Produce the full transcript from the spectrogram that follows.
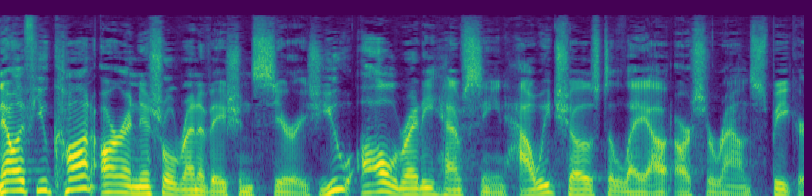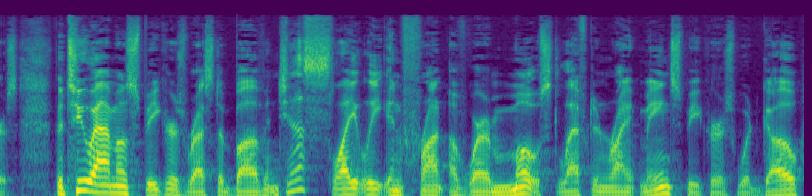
Now, if you caught our initial renovation series, you already have seen how we chose to lay out our surround speakers. The two Atmos speakers rest above and just slightly in front of where most left and right main speakers would go,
